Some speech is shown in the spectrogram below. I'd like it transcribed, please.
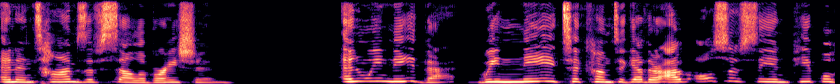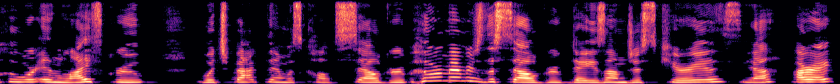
and in times of celebration. And we need that. We need to come together. I've also seen people who were in life group, which back then was called cell group. Who remembers the cell group days? I'm just curious. Yeah. All right.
